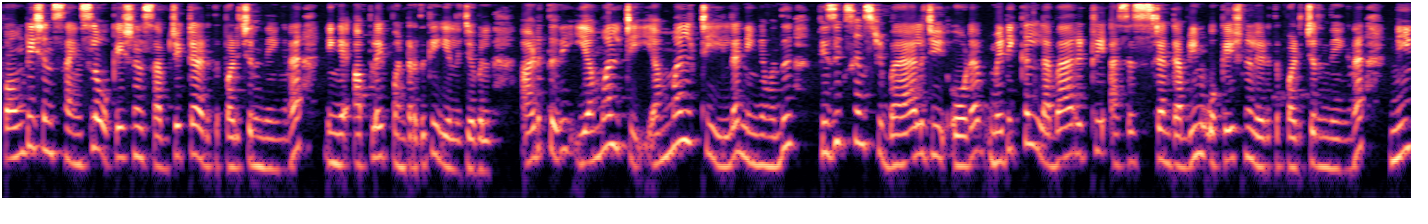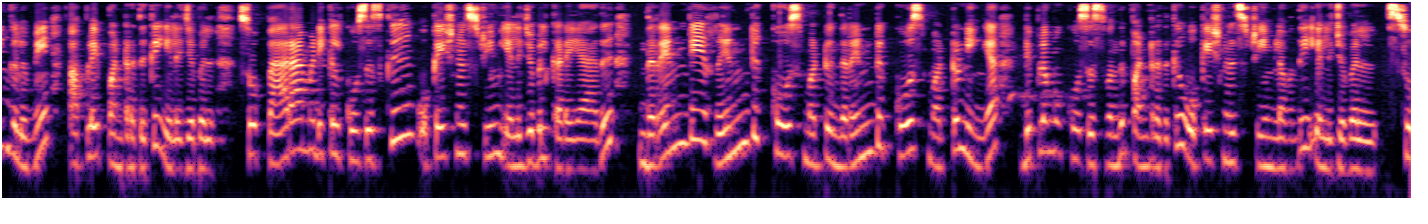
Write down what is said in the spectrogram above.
ஃபவுண்டேஷன் சயின்ஸில் ஒகேஷனல் சப்ஜெக்டாக எடுத்து படிச்சிருந்தீங்கன்னா நீங்கள் அப்ளை பண்ணுறதுக்கு எலிஜிபிள் அடுத்தது எம்எல்டி எம்எல்டியில் நீங்கள் வந்து ஃபிசிக்ஸ் கெமிஸ்ட்ரி பயாலஜியோட மெடிக்கல் லெபார்டரி அசிஸ்டன்ட் அப்படின்னு ஒகேஷனல் எடுத்து படிச்சிருந்தீங்கன்னா நீங்களுமே அப்ளை பண்ணுறதுக்கு எலிஜிபிள் ஸோ பேராமெடிக்கல் கோர்சஸ்க்கு ஒகேஷனல் ஸ்ட்ரீம் எலிஜிபிள் கிடையாது. இந்த ரெண்டே ரெண்டு கோர்ஸ் மட்டும் இந்த ரெண்டு கோர்ஸ் மட்டும் நீங்கள் டிப்ளமோ கோர்சஸ் வந்து பண்ணுறதுக்கு ஒகேஷனல் ஸ்ட்ரீமில் வந்து எலிஜிபிள் ஸோ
